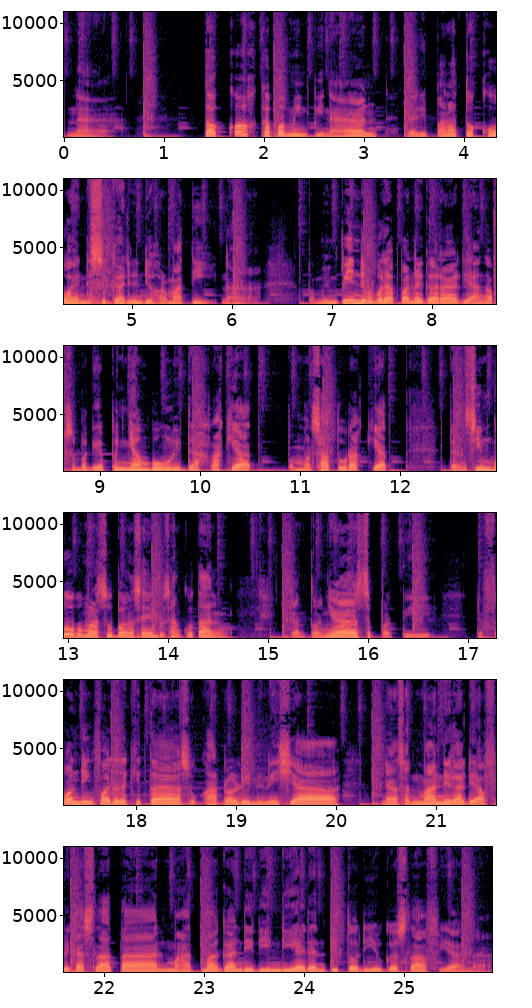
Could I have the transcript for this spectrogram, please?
Nah, tokoh kepemimpinan dari para tokoh yang disegani dan dihormati. Nah, pemimpin di beberapa negara dianggap sebagai penyambung lidah rakyat, pemersatu rakyat, dan simbol pemersatu bangsa yang bersangkutan. Contohnya seperti the founding father kita, Soekarno di Indonesia, Nelson Mandela di Afrika Selatan, Mahatma Gandhi di India, dan Tito di Yugoslavia. Nah,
